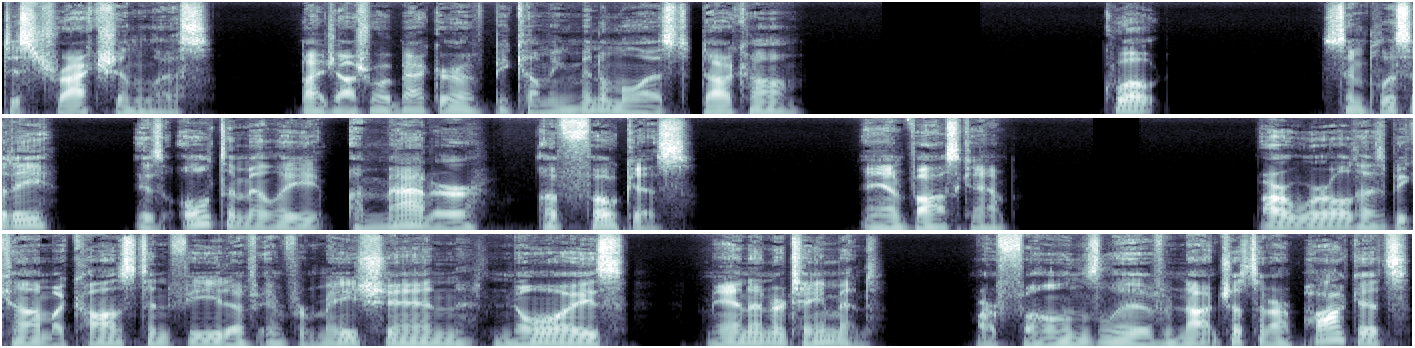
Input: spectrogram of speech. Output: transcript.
Distractionless by Joshua Becker of BecomingMinimalist.com. Quote Simplicity is ultimately a matter of focus. Ann Voskamp. Our world has become a constant feed of information, noise, and entertainment. Our phones live not just in our pockets,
